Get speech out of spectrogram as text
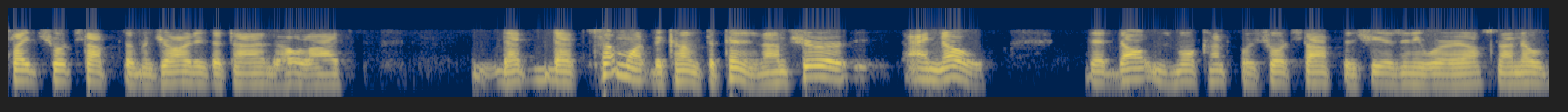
played shortstop the majority of the time, the whole life. That that somewhat becomes dependent. I'm sure. I know that Dalton's more comfortable at shortstop than she is anywhere else. And I know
